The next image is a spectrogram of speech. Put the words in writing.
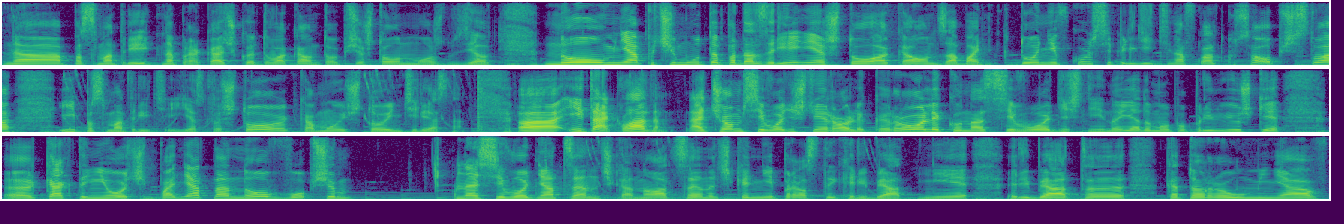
а, посмотреть на прокачку этого аккаунта аккаунта, вообще что он может сделать. Но у меня почему-то подозрение, что аккаунт забанит. Кто не в курсе, перейдите на вкладку сообщества и посмотрите, если что, кому и что интересно. А, итак, ладно, о чем сегодняшний ролик? Ролик у нас сегодняшний, но я думаю по превьюшке э, как-то не очень понятно, но в общем на сегодня оценочка, но оценочка не простых ребят, не ребят, э, которые у меня, в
